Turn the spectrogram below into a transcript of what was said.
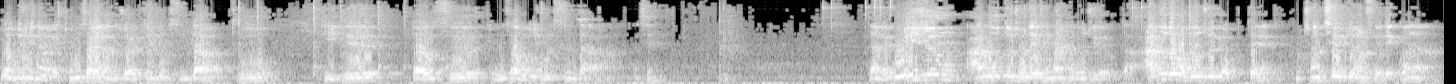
원형이 나와요. 동사를 강조할 때 뭘 쓴다? do, did, does, 동사 원형을 쓴다. 그치? 그 다음에 우리 중 아무도 전에 대만 가본 적이 없다. 아무도 가본 적이 없대. 그럼 전체 부정을 써야 될 거 아니야?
